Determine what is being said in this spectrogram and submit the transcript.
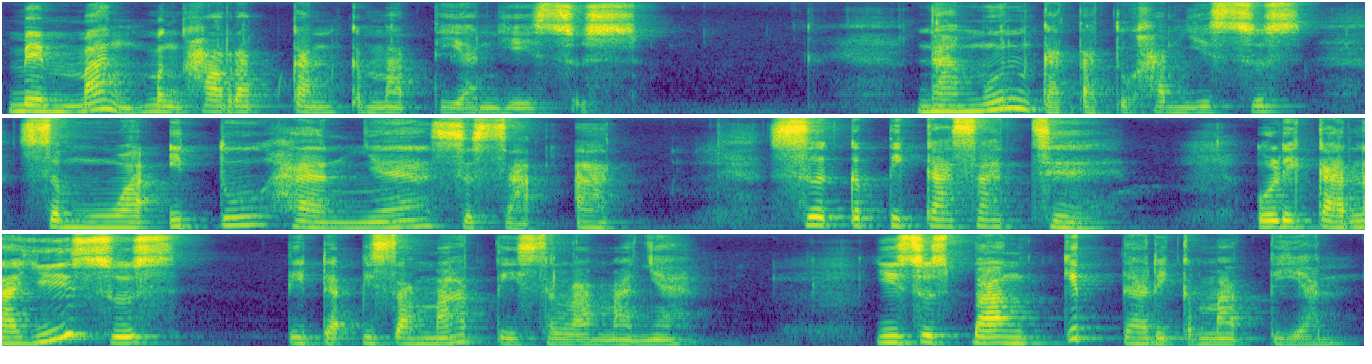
memang mengharapkan kematian Yesus. Namun kata Tuhan Yesus, semua itu hanya sesaat seketika saja. Oleh karena Yesus tidak bisa mati selamanya. Yesus bangkit dari kematian.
